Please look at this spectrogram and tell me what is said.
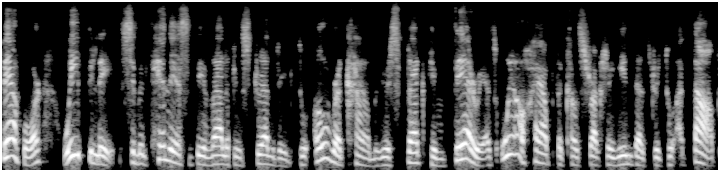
Therefore, we believe simultaneously developing strategies to overcome respective barriers will help the construction industry to adopt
